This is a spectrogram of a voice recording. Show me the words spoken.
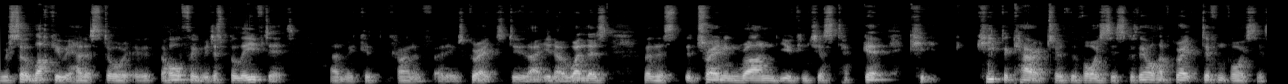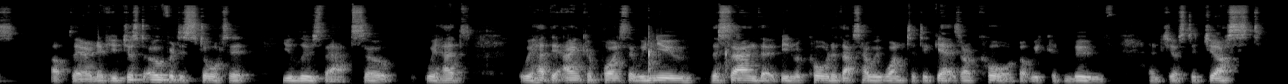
we were so lucky we had a story the whole thing we just believed it and we could kind of and it was great to do that you know when there's when there's the training run you can just get keep, keep the character of the voices because they all have great different voices up there and if you just over distort it you lose that. So we had we had the anchor points that we knew the sound that had been recorded. That's how we wanted to get as our core, but we could move and just adjust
